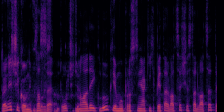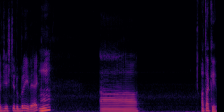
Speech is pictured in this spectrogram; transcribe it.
to je nešikovný fotbalista, Zase, to určitě. mladý kluk, je mu prostě nějakých 25, 26, takže ještě dobrý věk. Mm. A, a taky,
